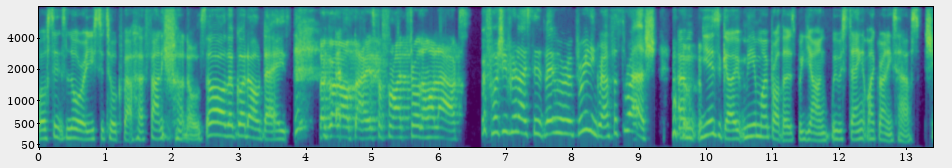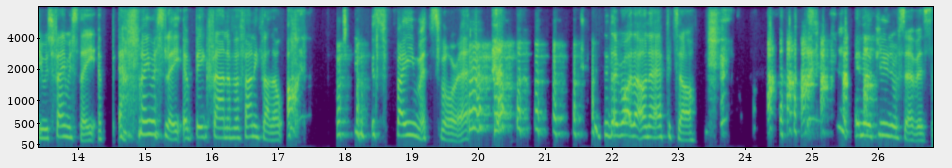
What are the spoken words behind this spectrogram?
Well, since Laura used to talk about her fanny flannels. Oh, the good old days. The good old days before I throw them all out. Before she realised that they were a breeding ground for thrush. Um, years ago, me and my brothers were young. We were staying at my granny's house. She was famously a, famously a big fan of a fanny flannel. Oh, she was famous for it. Did they write that on her epitaph? In a funeral service,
